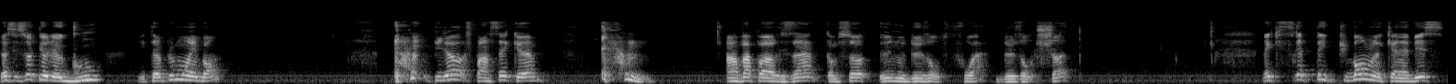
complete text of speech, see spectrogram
Là, c'est sûr que le goût est un peu moins bon. Puis là, je pensais que en vaporisant comme ça une ou deux autres fois, deux autres shots, mais qui serait peut-être plus bon le cannabis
